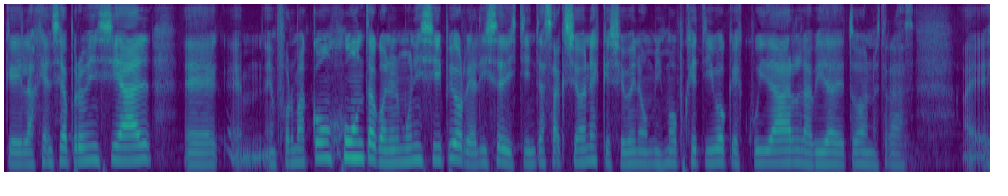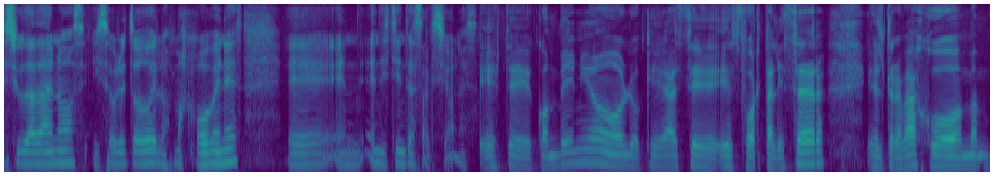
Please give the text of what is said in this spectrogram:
que la agencia provincial, eh, en, forma conjunta con el municipio, realice distintas acciones que lleven a un mismo objetivo, que es cuidar la vida de todos nuestros eh, ciudadanos y sobre todo de los más jóvenes eh, en, distintas acciones. Este convenio lo que hace es fortalecer el trabajo mm,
